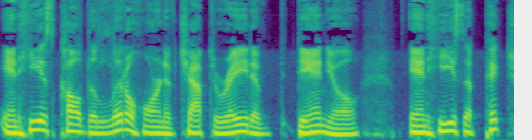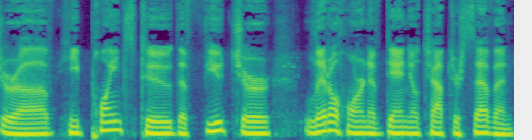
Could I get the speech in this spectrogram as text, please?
And he is called the little horn of chapter 8 of Daniel. And he's a picture of, he points to the future little horn of Daniel chapter 7,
